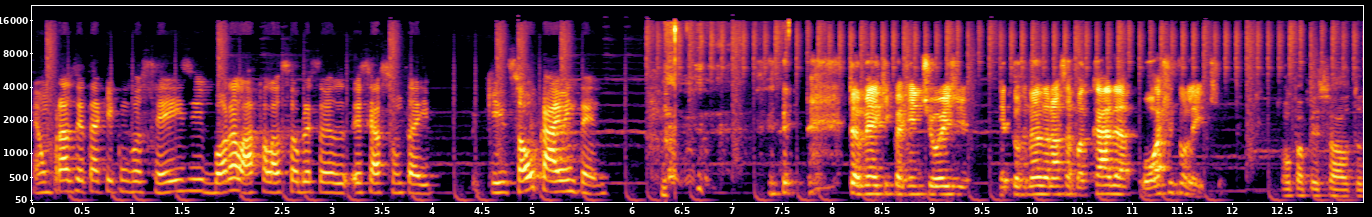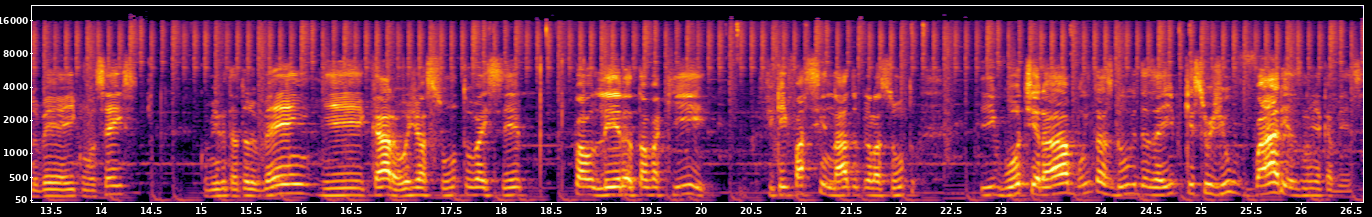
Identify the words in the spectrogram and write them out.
é um prazer estar aqui com vocês e bora lá falar sobre esse, esse assunto aí, que só o Caio entende. Também aqui com a gente hoje, retornando à nossa bancada, Washington Leite. Opa, pessoal, tudo bem aí com vocês? Comigo tá tudo bem. E, cara, hoje o assunto vai ser pauleira. Eu tava aqui, fiquei fascinado pelo assunto e vou tirar muitas dúvidas aí, porque surgiu várias na minha cabeça.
